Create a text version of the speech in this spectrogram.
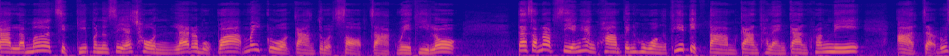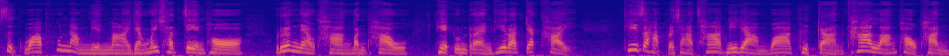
การละเมิดสิทธิมนุษยชน และระบุว่าไม่กลัวการตรวจสอบจากเวทีโลก แต่สำหรับเสียงแห่งความเป็นห่วงที่ติดตามการถแถลงการครั้งนี้ อาจจะรู้สึกว่าผู้นำเมียนมายังไม่ชัดเจนพอ เรื่องแนวทางบรรเทา เหตุรุนแรงที่รัฐยักษ์ไข่ ที่สหประชาชาตินิยามว่าคือการฆ่าล้างเผ่าพันธุ์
